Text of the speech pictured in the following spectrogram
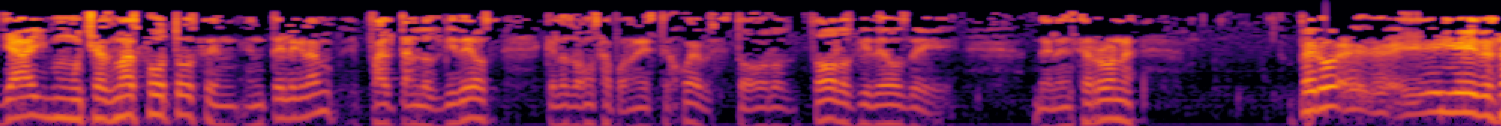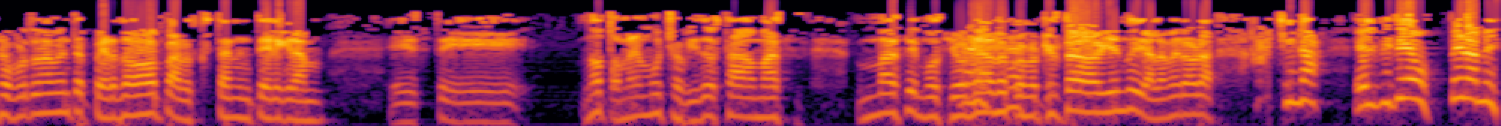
ya hay muchas más fotos en, en Telegram. Faltan los videos que los vamos a poner este jueves. Todos los, todos los videos de, de la encerrona. Pero, eh, desafortunadamente, perdón para los que están en Telegram este no tomé mucho video, estaba más más emocionado con lo que estaba viendo y a la mera hora, ah, chinga, el video, espérame,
